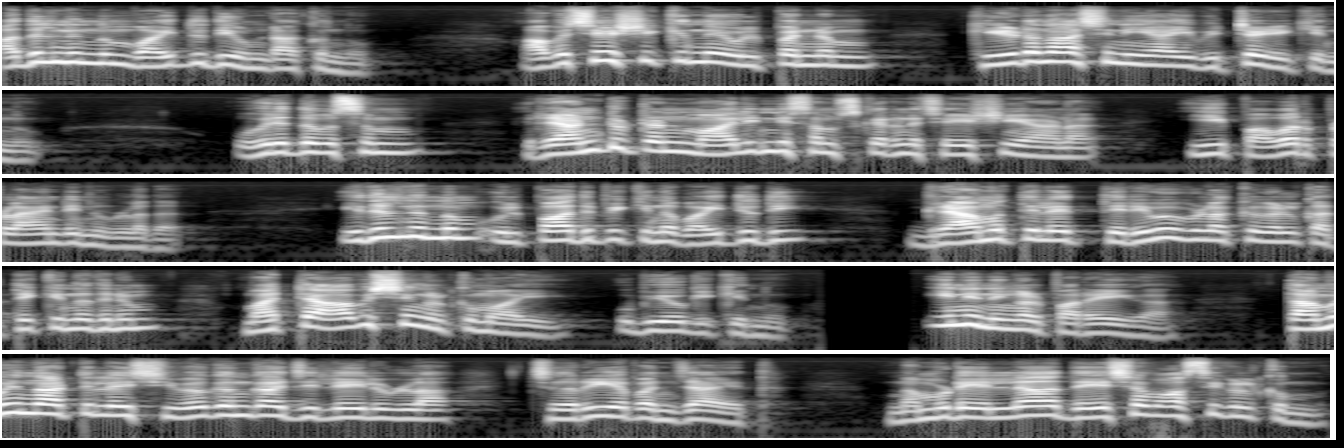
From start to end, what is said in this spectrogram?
അതിൽ നിന്നും വൈദ്യുതി ഉണ്ടാക്കുന്നു. അവശേഷിക്കുന്ന ഉൽപ്പന്നം കീടനാശിനിയായി വിറ്റഴിക്കുന്നു. ഒരു ദിവസം രണ്ടു ടൺ മാലിന്യ സംസ്കരണ ശേഷിയാണ് ഈ പവർ പ്ലാന്റിനുള്ളത്. ഇതിൽ നിന്നും ഉൽപ്പാദിപ്പിക്കുന്ന വൈദ്യുതി ഗ്രാമത്തിലെ തെരുവ് വിളക്കുകൾ കത്തിക്കുന്നതിനും മറ്റാവശ്യങ്ങൾക്കുമായി ഉപയോഗിക്കുന്നു. ഇനി നിങ്ങൾ പറയുക തമിഴ്നാട്ടിലെ ശിവഗംഗ ജില്ലയിലുള്ള ചെറിയ പഞ്ചായത്ത് നമ്മുടെ എല്ലാ ദേശവാസികൾക്കും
